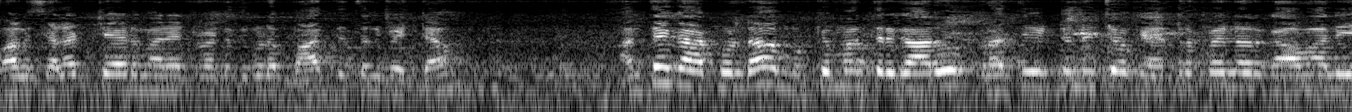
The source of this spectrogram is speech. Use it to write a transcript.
వాళ్ళు సెలెక్ట్ చేయడం అనేటువంటిది కూడా బాధ్యతలు పెట్టాం. అంతేకాకుండా ముఖ్యమంత్రి గారు ప్రతి ఇంటి నుంచి ఒక ఎంటర్ప్రైనర్ కావాలి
